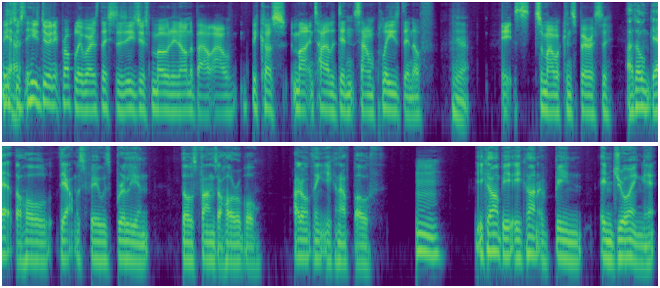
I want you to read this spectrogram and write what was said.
He's Yeah. just he's doing it properly. Whereas this is he's just moaning on about how because Martin Tyler didn't sound pleased enough, Yeah. It's somehow a conspiracy. I don't get the whole. The atmosphere was brilliant. Those fans are horrible. I don't think you can have both. Mm. You can't be. You can't have been enjoying it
